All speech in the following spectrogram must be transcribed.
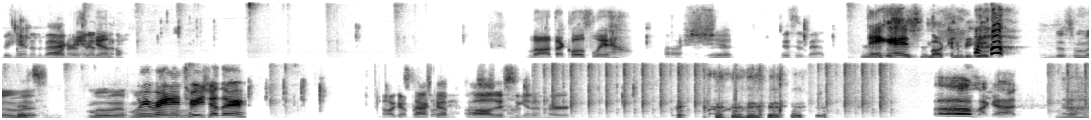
Big hand in the back Corners and in the middle. Not that close, Leo. Oh shit. This is bad. Dang it. This is not going to be good. Just move it. Move it. Move We it, ran move into it. each other. Oh, I got Stack Brent's on up. me. Oh, this is fine. gonna hurt. Oh my god.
